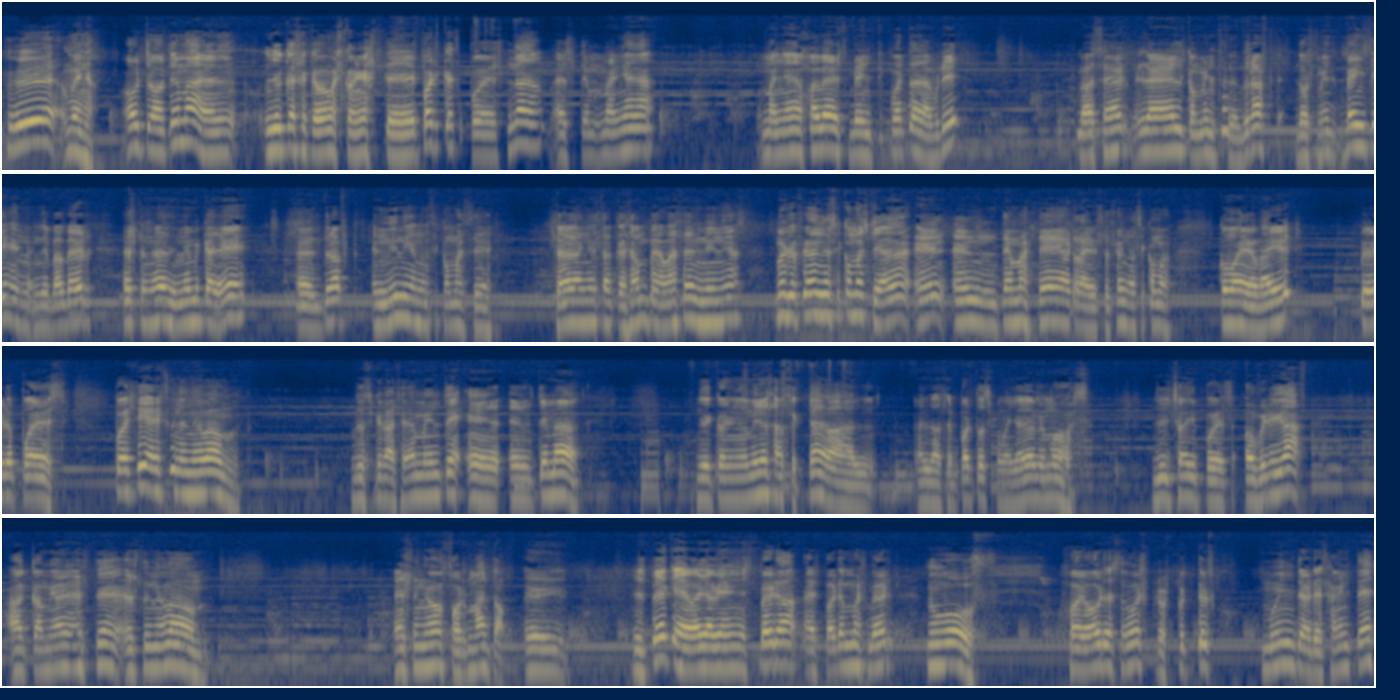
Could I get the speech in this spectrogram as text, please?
Eh, bueno, otro tema, el, yo que vamos con este podcast, pues nada, este mañana, mañana jueves 24 de abril, va a ser el comienzo del draft 2020, en donde va a haber esta nueva dinámica de el draft en línea, no sé cómo se, se haga en esta ocasión, pero va a ser en línea. Me refiero, no sé cómo se haga en, en temas de realización, no sé cómo, cómo va a ir, pero pues, pues sí, es una nueva, desgraciadamente, el, el tema del coronavirus ha afectado al, a los deportes como ya lo habíamos dicho y pues obliga a cambiar este este nuevo este nuevo formato. Y espero que vaya bien. Espero esperemos ver nuevos jugadores nuevos prospectos muy interesantes.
